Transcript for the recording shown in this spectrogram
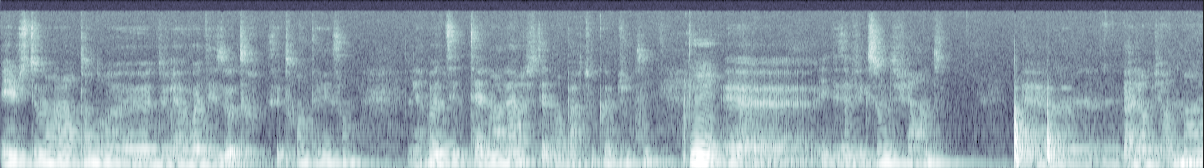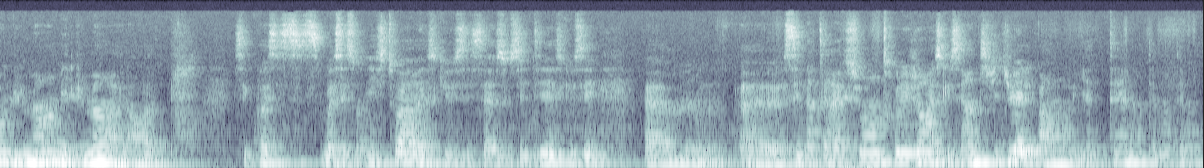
et justement, l'entendre euh, de la voix des autres, c'est trop intéressant. La mode, c'est tellement large, c'est tellement partout, comme tu le dis. Mm. Euh, et des affections différentes. Bah, l'environnement, l'humain, mais l'humain, alors, c'est quoi? Bah, C'est son histoire Est-ce que c'est sa société Est-ce que c'est. c'est l'interaction entre les gens Est-ce que c'est individuel? Il y a tellement, tellement, tellement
